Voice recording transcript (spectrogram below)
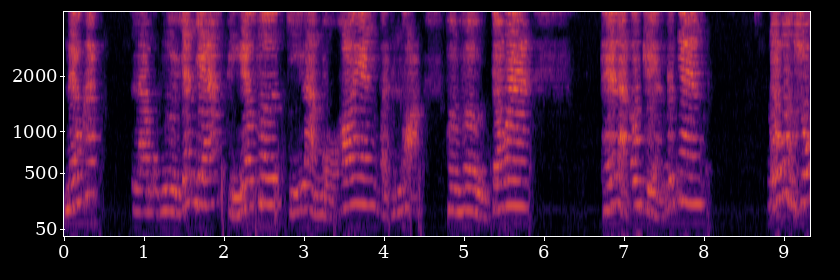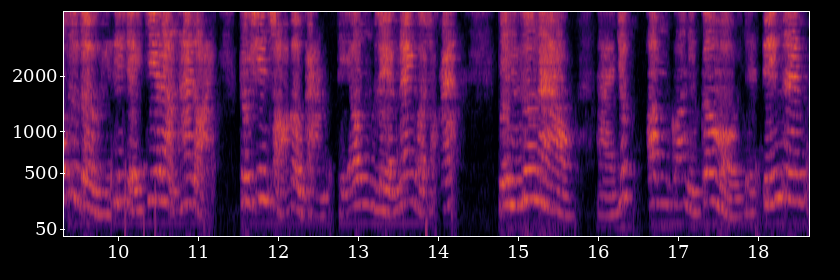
Nếu khách là một người danh giá thì Gelter chỉ làm mồ hôi hen và thỉnh thoảng hừ hừ cho qua thế là câu chuyện đứt ngang. Đối với một số thư từ thì thi sĩ chia làm hai loại. Thư xin xỏ cầu cảm thì ông liền ngay và xỏ rác chỉ những thư nào à, giúp ông có những cơ hội để tiến thêm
